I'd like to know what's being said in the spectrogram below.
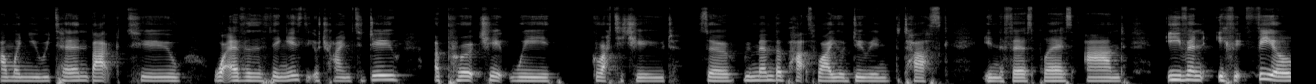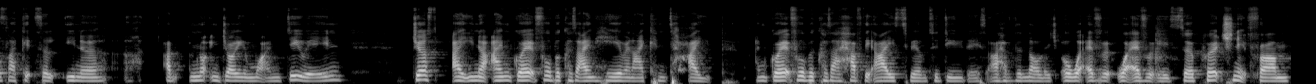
and when you return back to whatever the thing is that you're trying to do, approach it with gratitude. So remember perhaps why you're doing the task in the first place. And even if it feels like it's a, you know, I'm, not enjoying what I'm doing, just I, you know, I'm grateful because I'm here and I can type. I'm grateful because I have the eyes to be able to do this. I have the knowledge or whatever whatever it is. So approaching it from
